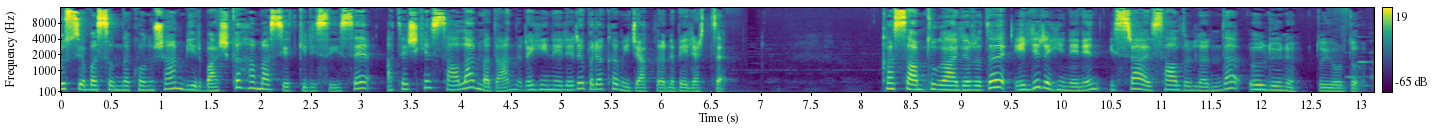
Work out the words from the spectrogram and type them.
Rusya basında konuşan bir başka Hamas yetkilisi ise ateşkes sağlanmadan rehineleri bırakamayacaklarını belirtti. Kassam Tugayları da 50 rehinenin İsrail saldırılarında öldüğünü duyurdu.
